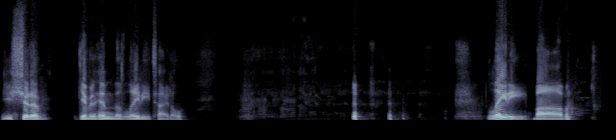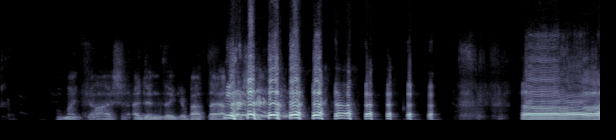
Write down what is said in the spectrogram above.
you should have given him the lady title lady bob oh my gosh, I didn't think about that. uh,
